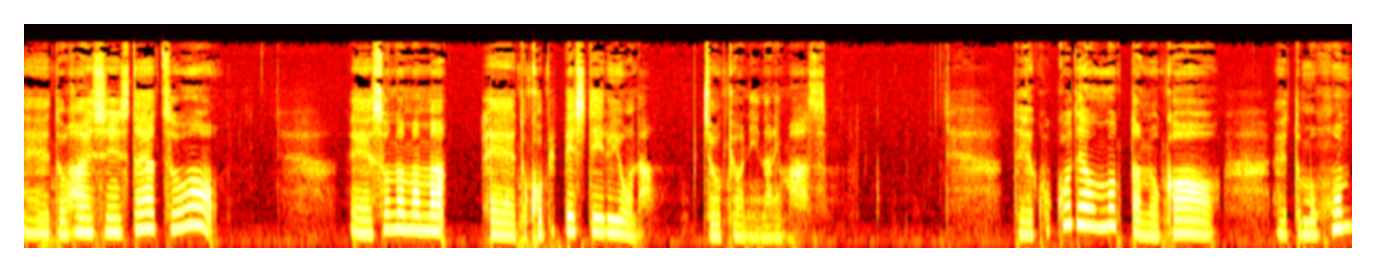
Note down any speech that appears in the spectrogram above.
えっ、と、配信したやつを、えー、そのまま、え、ー、と、コピペしているような状況になります。で、ここで思ったのが、えっ、と、もう本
